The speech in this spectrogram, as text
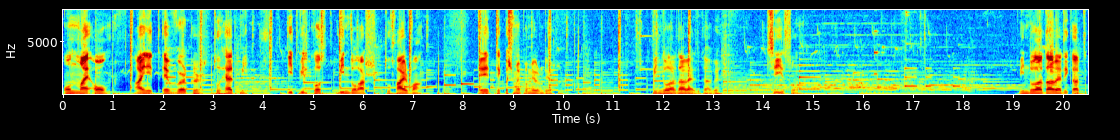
on my own. I need a worker to help me. It will cost 1000 dolar to hire one. Evet tek başıma yapamıyorum diyor. 1000 dolar daha verdik abi. See you soon. 1000 dolar daha verdik artık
